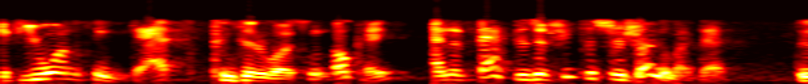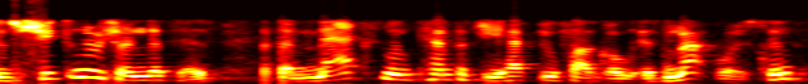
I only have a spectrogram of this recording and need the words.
if you want to think that's considered Roshon, okay. And in fact, there's a sheet that's Rishonim like that. There's a sheet in Rishonim that says that the maximum temperature you have to do Fagol is not Roshon,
